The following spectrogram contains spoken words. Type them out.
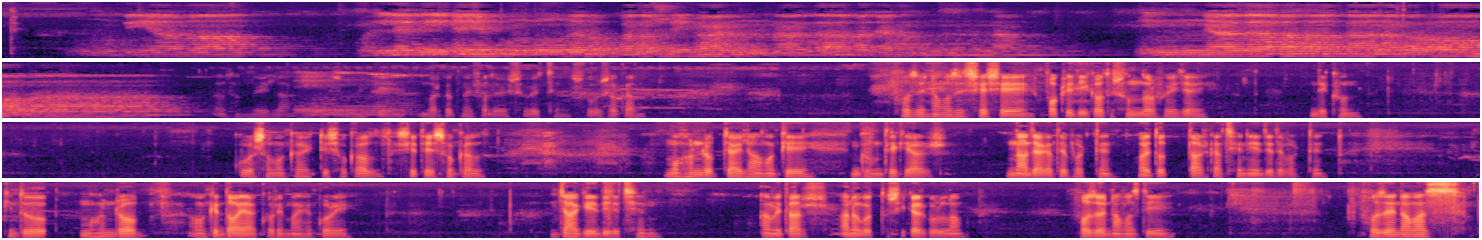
বরকতময় ফজরের শুভেচ্ছা, শুভ সকাল। ফজর নামাজের শেষে প্রকৃতি কত সুন্দর হয়ে যায়। দেখুন, কুয়াশা মাখা একটি সকাল, শীতের সকাল। মহানরব চাইলে আমাকে ঘুম থেকে আর না জাগাতে পারতেন, হয়তো তার কাছে নিয়ে যেতে পারতেন। কিন্তু মহান রব আমাকে দয়া করে, মায়া করে জাগিয়ে দিয়েছেন। আমি তার আনুগত্য স্বীকার করলাম। ফজর নামাজ দিয়ে। ফজর নামাজ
